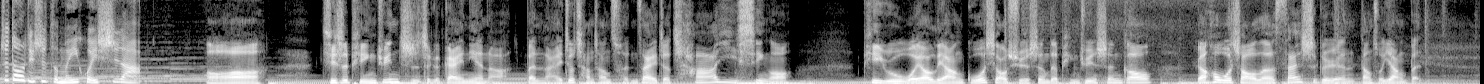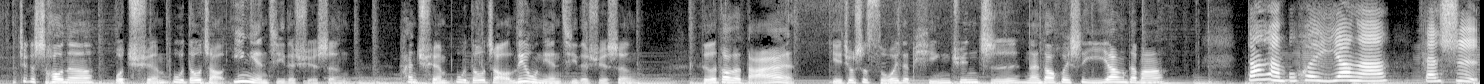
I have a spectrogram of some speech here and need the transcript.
这到底是怎么一回事啊？哦，其实平均值这个概念呢、啊，本来就常常存在着差异性哦。譬如我要量国小学生的平均身高，然后我找了三十个人当做样本，这个时候呢，我全部都找一年级的学生，和全部都找六年级的学生，得到的答案，也就是所谓的平均值，难道会是一样的吗？当然不会一样啊，但是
